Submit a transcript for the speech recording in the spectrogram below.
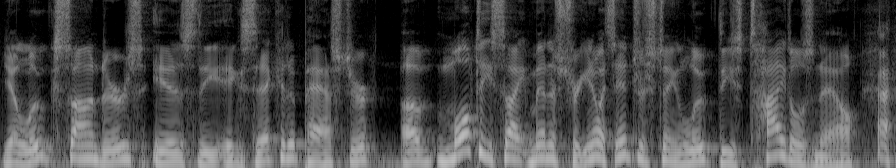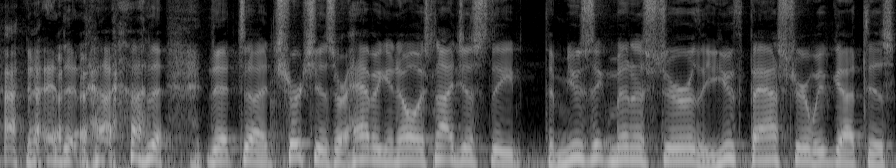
Yeah, Luke Saunders is the executive pastor of Multi Site Ministry. You know, it's interesting, Luke, these titles now that, that uh, churches are having. You know, it's not just the, the music minister, the youth pastor. We've got this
